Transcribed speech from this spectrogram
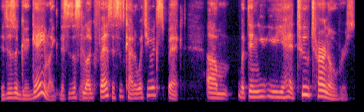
this is a good game. Like this is a Yeah. slugfest. This is kind of what you expect. Um, but then you, you you had two turnovers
